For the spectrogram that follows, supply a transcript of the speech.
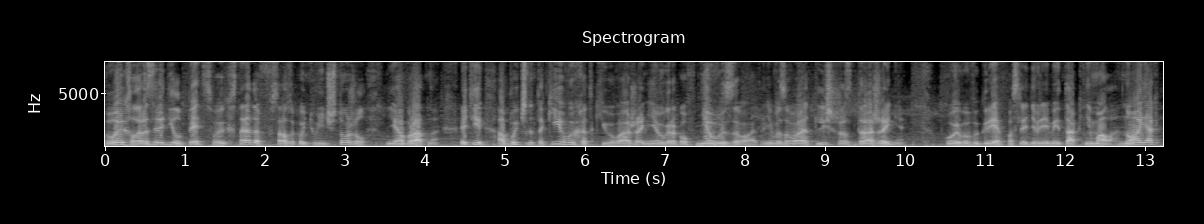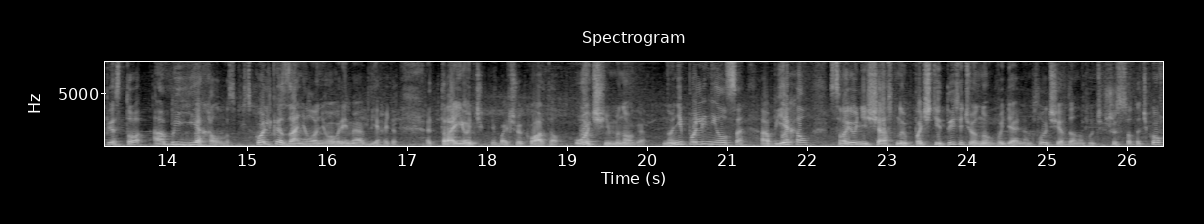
Выехал, разрядил 5 своих снарядов, сразу какой-нибудь уничтожил и обратно. Эти обычно такие выходки уважения у игроков не вызывают. Они вызывают лишь раздражение коего в игре в последнее время и так немало. Ну а Як Песто объехал. Сколько заняло у него время объехать этот райончик, небольшой квартал? Очень много. Но не поленился. Объехал свою несчастную почти тысячу, ну в идеальном случае, в данном случае 600 очков,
